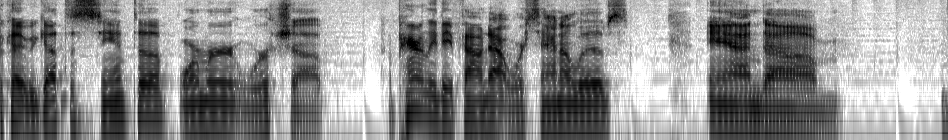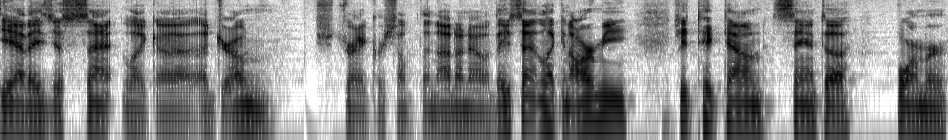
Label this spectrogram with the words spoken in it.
Okay, we got the Santa former workshop. Apparently, they found out where Santa lives, and um, yeah, they just sent like a, a drone strike or something. I don't know. They sent like an army to take down Santa former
